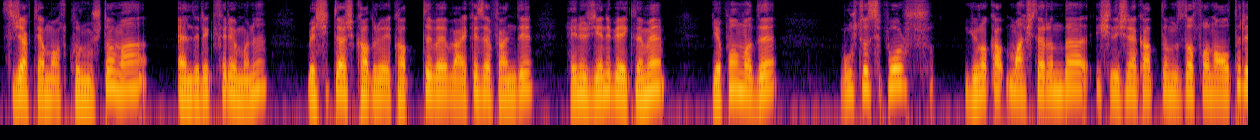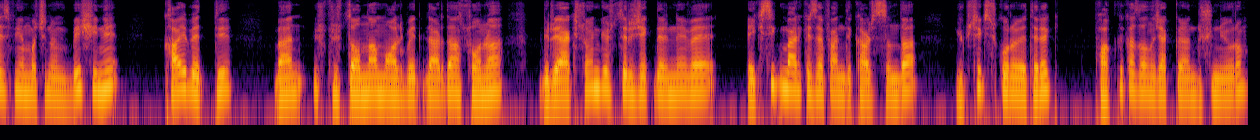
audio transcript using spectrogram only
sıcak temas kurmuştu ama Elderik Freeman'ı Beşiktaş kadroya kattı ve Merkez Efendi henüz yeni bir ekleme yapamadı. Bursa Spor Euro Cup maçlarında işin içine kattığımızda son 6 resmi maçının 5'ini kaybetti. Ben üst üste alınan mağlubiyetlerden sonra bir reaksiyon göstereceklerini ve eksik Merkez Efendi karşısında yüksek skor üreterek farklı kazanacaklarını düşünüyorum.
